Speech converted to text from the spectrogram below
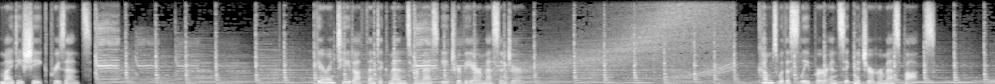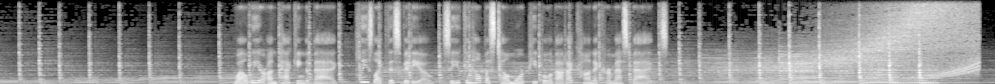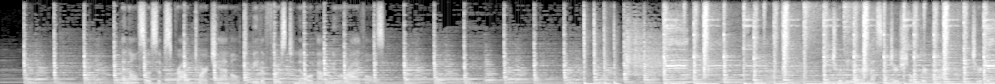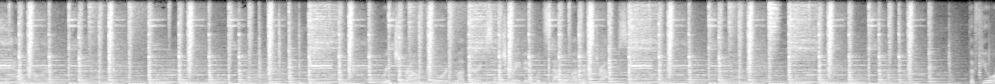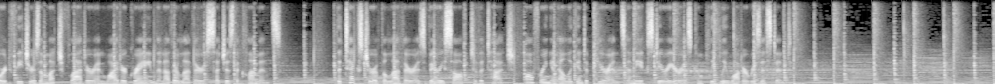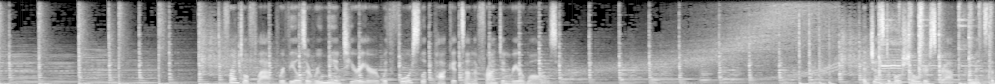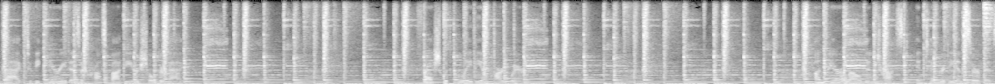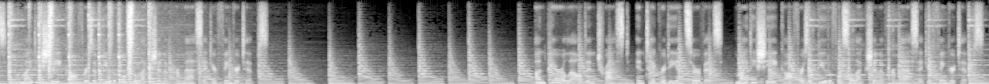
Mighty Chic presents Guaranteed authentic men's Hermes Etriviere Messenger. Comes with a sleeper and signature Hermes box. While we are unpacking the bag, please like this video, so you can help us tell more people about iconic Hermes bags. And also subscribe to our channel to be the first to know about new arrivals. Etriviere Messenger Shoulder Bag, featured in cacao The fjord features a much flatter and wider grain than other leathers such as the Clemence. The texture of the leather is very soft to the touch, offering an elegant appearance and the exterior is completely water resistant. Frontal flap reveals a roomy interior with four slip pockets on the front and rear walls. Adjustable shoulder strap permits the bag to be carried as a crossbody or shoulder bag. Fresh with palladium hardware. Unparalleled in trust, integrity and service, Mighty Chic offers a beautiful selection of Hermes at your fingertips. Unparalleled in trust, integrity and service, Mighty Chic offers a beautiful selection of Hermes at your fingertips.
